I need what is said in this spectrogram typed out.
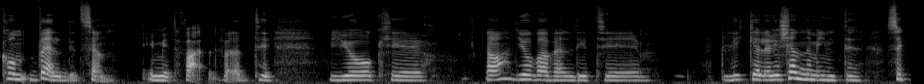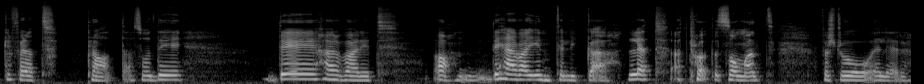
kom väldigt sent i mitt fall. För att eh, jag, eh, ja, jag var väldigt eh, blick, eller jag kände mig inte säker för att prata. Så det, det har varit, ja, det här var inte lika lätt att prata som att förstå eller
